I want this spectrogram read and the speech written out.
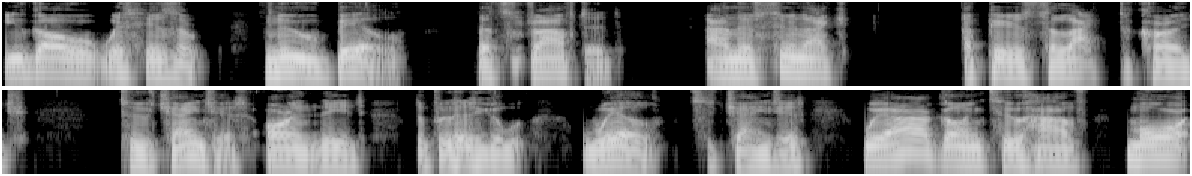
you go with his uh, new bill that's drafted, and if Sunak appears to lack the courage to change it, or indeed the political will to change it, we are going to have more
